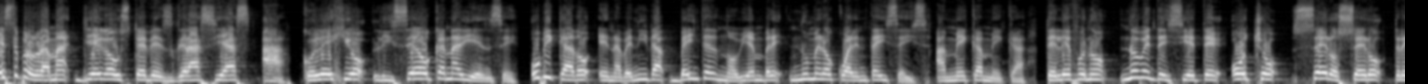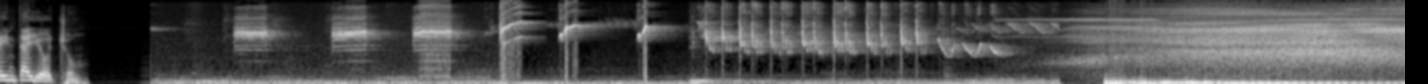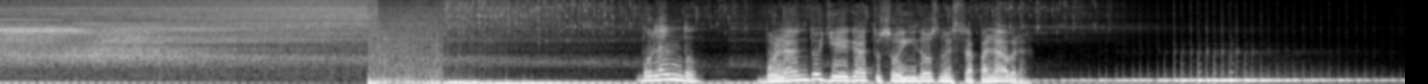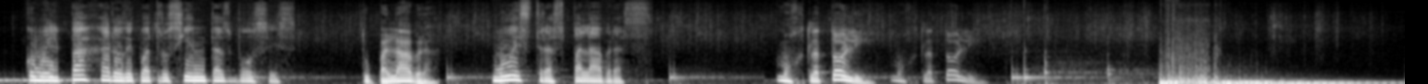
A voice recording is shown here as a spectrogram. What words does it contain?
Este programa llega a ustedes gracias a Colegio Liceo Canadiense, ubicado en Avenida 20 de Noviembre, número 46, Ameca Meca. Teléfono 97 800 38. Volando. Volando llega a tus oídos nuestra palabra. Como el pájaro de cuatrocientas voces. Tu palabra. Nuestras palabras. Mojtlatoli. Mojtlatoli.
